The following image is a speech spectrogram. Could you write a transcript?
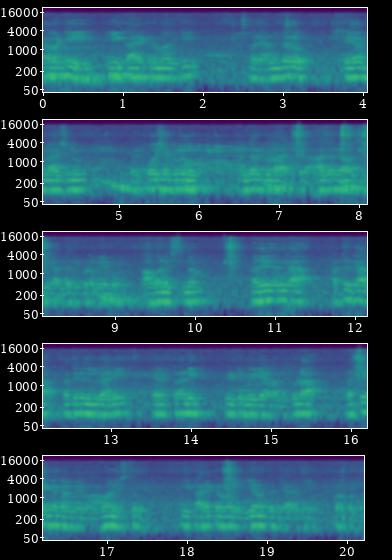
కాబట్టి ఈ కార్యక్రమానికి మరి అందరూ శ్రేయోభిలాషులు మరి పోషకులు అందరూ కూడా ఇక్కడ హాజరు కావాల్సిందిగా అందరినీ కూడా మేము ఆహ్వానిస్తున్నాం. అదేవిధంగా పత్రికా ప్రతినిధులు కానీ ఎలక్ట్రానిక్ ప్రింట్ మీడియా వారిని కూడా ప్రత్యేకంగా మేము ఆహ్వానిస్తూ ఈ కార్యక్రమాన్ని విజయవంతం చేయాలని కోరుకుంటున్నాం.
